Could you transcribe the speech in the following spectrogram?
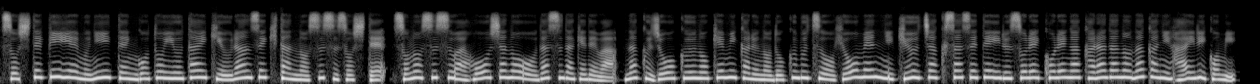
そして PM2.5 という大気ウラン石炭のすすそしてそのすすは放射能を出すだけではなく上空のケミカルの毒物を表面に吸着させている。それこれが体の中に入り込み、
